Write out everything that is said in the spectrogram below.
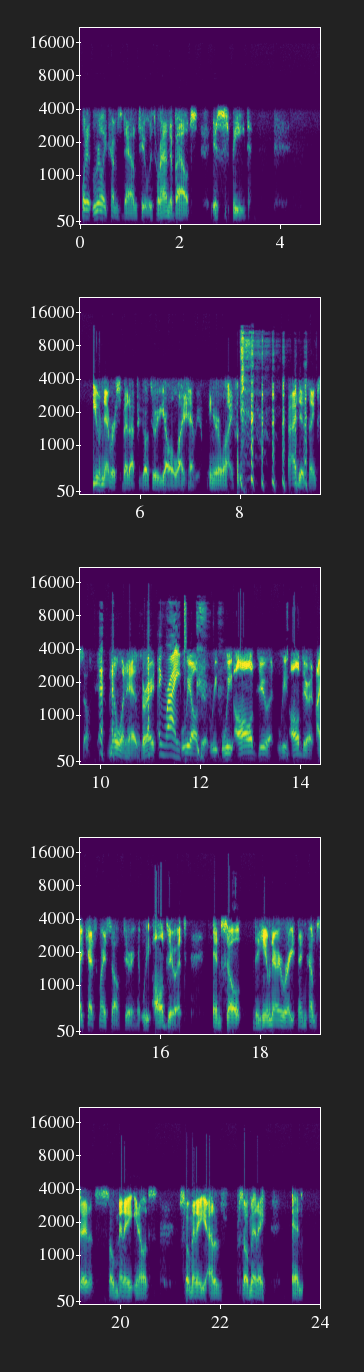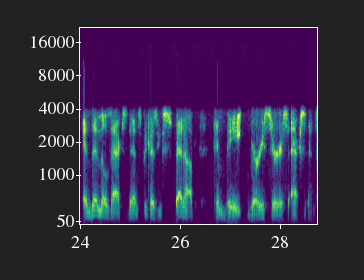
What it really comes down to with roundabouts is speed. You've never sped up to go through a yellow light, have you, in your life? I didn't think so. No one has, right? Right. We all do it. We we all do it. We all do it. I catch myself doing it. We all do it. And so the human error rate then comes in. It's so many, you know, it's so many out of so many, and and then those accidents because you've sped up can be very serious accidents,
